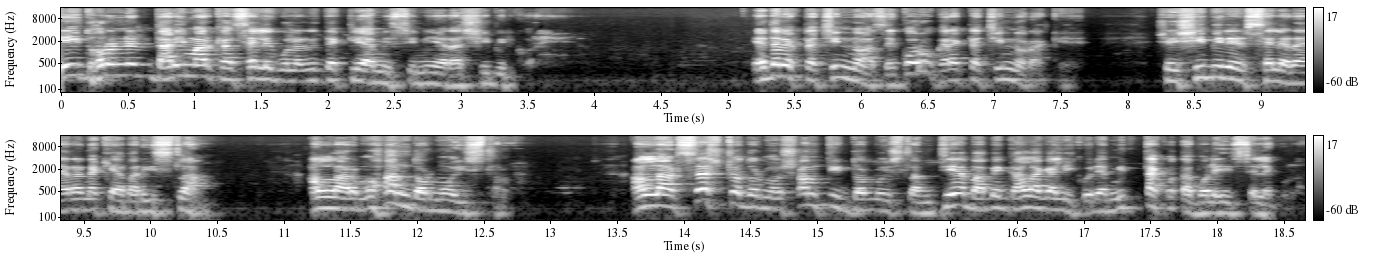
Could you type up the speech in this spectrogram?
এই ধরনের দাড়ি মার্কা ছেলেগুলোর দেখলে আমি সিনিয়ররা শিবির করে। এদের একটা চিহ্ন আছে, করুক আর একটা চিহ্ন রাখে। সেই শিবিরের ছেলেরা, এরা নাকি আবার ইসলাম। আল্লাহর মহান ধর্ম ইসলাম। আল্লাহর শ্রেষ্ঠ ধর্ম, শান্তির ধর্ম ইসলাম। যেভাবে গালাগালি করে মিথ্যা কথা বলে এই ছেলেগুলা।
